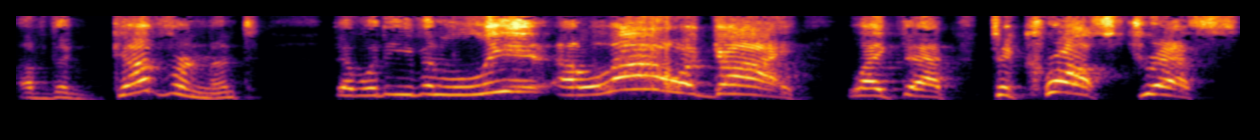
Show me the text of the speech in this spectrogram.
of the government that would even le- allow a guy like that to cross dress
